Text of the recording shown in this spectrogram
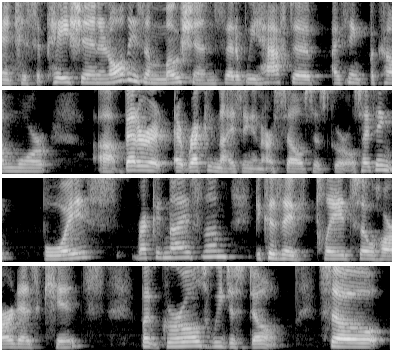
anticipation and all these emotions that we have to, I think, become more uh, better at, at recognizing in ourselves as girls. I think boys recognize them because they've played so hard as kids, but girls, we just don't. So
